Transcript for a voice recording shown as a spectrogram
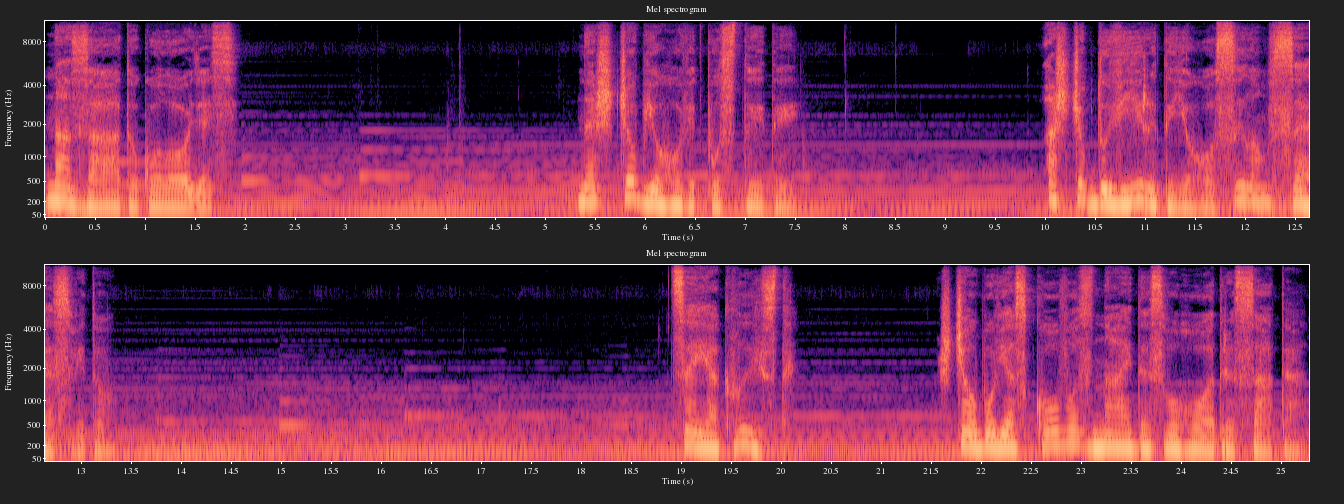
назад у колодязь, не щоб його відпустити, а щоб довірити його силам Всесвіту. Це як лист, що обов'язково знайде свого адресата.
